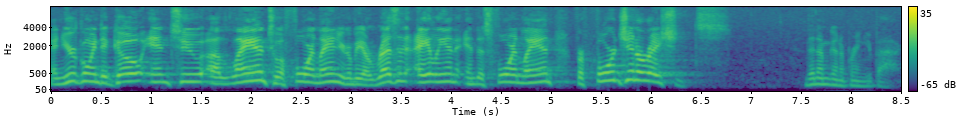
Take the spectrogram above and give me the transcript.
and you're going to go into a land, to a foreign land. You're going to be a resident alien in this foreign land for four generations. Then I'm going to bring you back.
